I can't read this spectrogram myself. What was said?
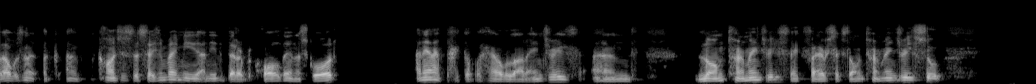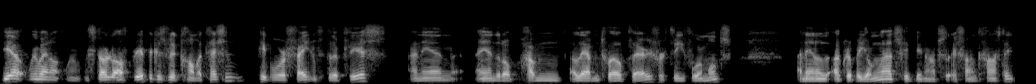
that was a, a conscious decision by me. I needed better quality in the squad. And then I picked up a hell of a lot of injuries and long term injuries, like five or six long term injuries. So, yeah, we went we started off great because we had competition. People were fighting for the place. And then I ended up having 11, 12 players for three, four months. And then a, group of young lads who'd been absolutely fantastic.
